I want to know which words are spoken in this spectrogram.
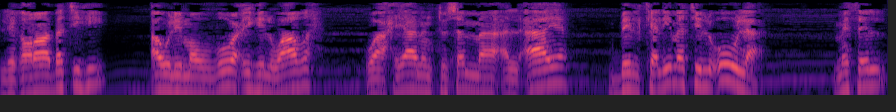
لغرابته أو لموضوعه الواضح وأحيانا تسمى الآية بالكلمة الأولى مثل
